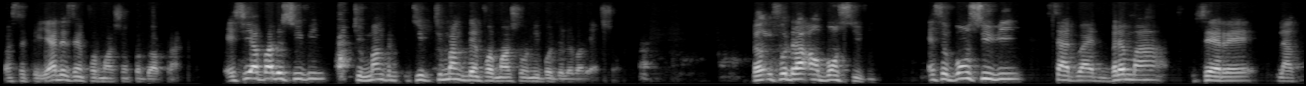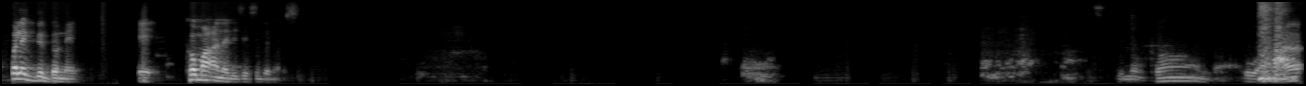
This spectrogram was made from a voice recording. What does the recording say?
parce qu'il y a des informations qu'on doit prendre. Et s'il n'y a pas de suivi, tu manques, tu, manques d'informations au niveau de l'évaluation. Donc, il faudra un bon suivi. Et ce bon suivi, ça doit être vraiment gérer la collecte de données et comment analyser ces données aussi. Voilà,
